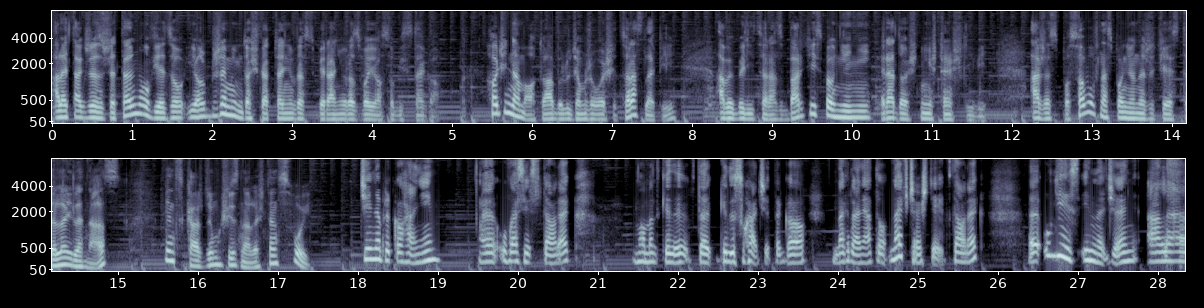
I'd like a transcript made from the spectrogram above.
ale także z rzetelną wiedzą i olbrzymim doświadczeniem we wspieraniu rozwoju osobistego. Chodzi nam o to, aby ludziom żyło się coraz lepiej, aby byli coraz bardziej spełnieni, radośni i szczęśliwi. A że sposobów na spełnione życie jest tyle, ile nas, więc każdy musi znaleźć ten swój. Dzień dobry, kochani. E, u Was jest wtorek. Moment, kiedy, kiedy słuchacie tego nagrania, to najwcześniej wtorek. E, u mnie jest inny dzień, ale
